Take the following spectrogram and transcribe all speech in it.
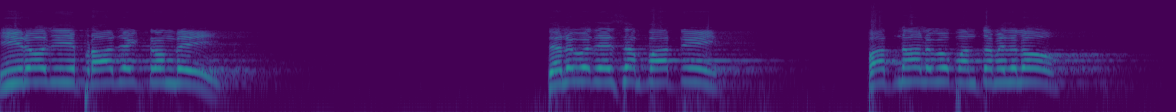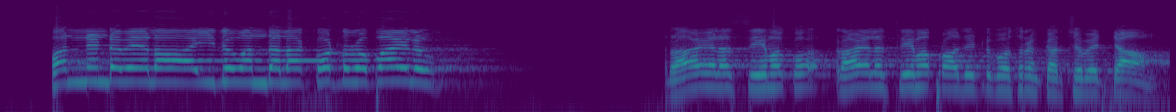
ఈరోజు ఈ ప్రాజెక్ట్ ఉంది. తెలుగుదేశం పార్టీ పద్నాలుగు పంతొమ్మిదిలో పన్నెండు వేల ఐదు వందల కోట్ల రూపాయలు రాయలసీమ కో- రాయలసీమ ప్రాజెక్టుల కోసం ఖర్చు పెట్టాం.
